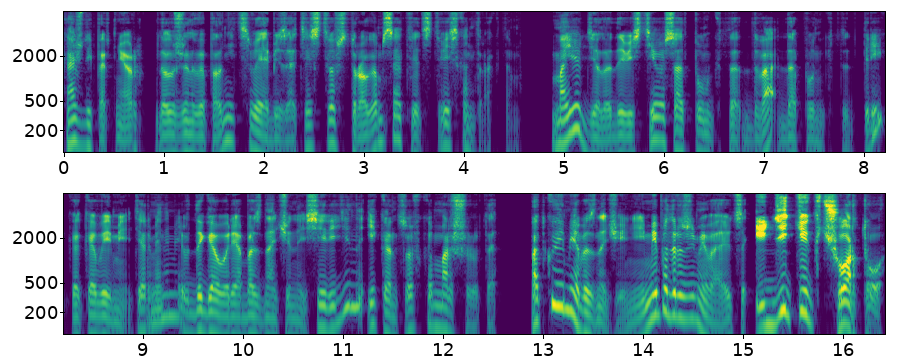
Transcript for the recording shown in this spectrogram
Каждый партнер должен выполнить свои обязательства в строгом соответствии с контрактом. Мое дело довести вас от пункта 2 до пункта 3, каковыми терминами в договоре обозначены середина и концовка маршрута. Под коими обозначениями подразумеваются... — Идите к черту!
